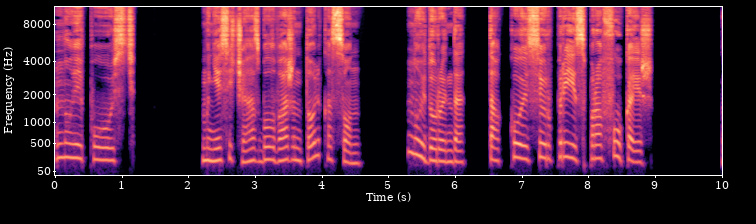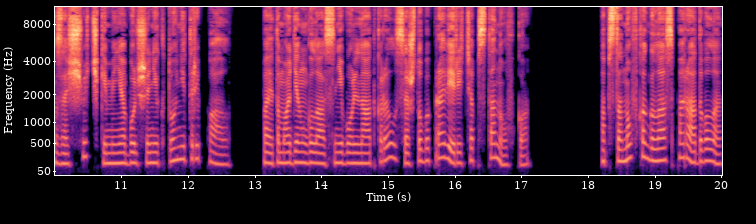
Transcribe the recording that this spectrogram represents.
«Ну и пусть». Мне сейчас был важен только сон. «Ну и дурында, такой сюрприз профукаешь!» За щечки меня больше никто не трепал поэтому один глаз невольно открылся, чтобы проверить обстановку. Обстановка глаз порадовала,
